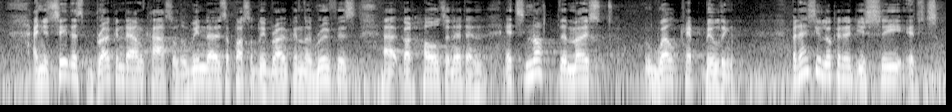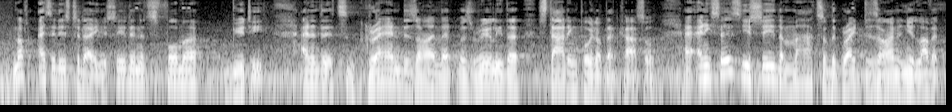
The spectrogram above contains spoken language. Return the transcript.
and you'd see this broken down castle. The windows are possibly broken, the roof has uh, got holes in it, and it's not the most well kept building. But as you look at it, you see it's not as it is today. You see it in its former beauty and its grand design that was really the starting point of that castle. And he says you see the marks of the great design and you love it.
